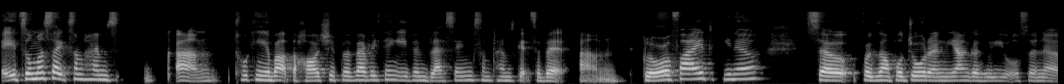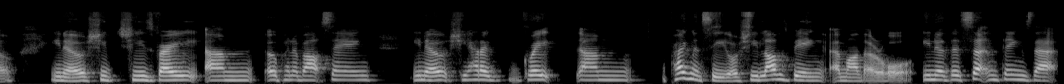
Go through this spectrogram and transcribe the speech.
it's almost like sometimes um, talking about the hardship of everything, even blessings, sometimes gets a bit um, glorified, you know. So, for example, Jordan Younger, who you also know, you know, she she's very um, open about saying, you know, she had a great um, pregnancy or she loves being a mother or you know there's certain things that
